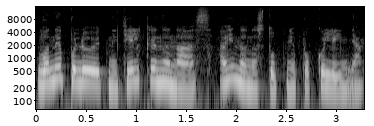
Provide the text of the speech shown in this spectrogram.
Вони полюють не тільки на нас, а й на наступні покоління.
